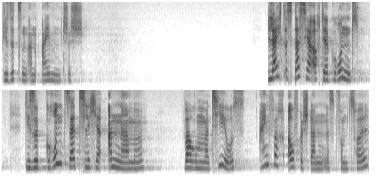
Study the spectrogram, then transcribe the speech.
Wir sitzen an einem Tisch. Vielleicht ist das ja auch der Grund, diese grundsätzliche Annahme, warum Matthäus einfach aufgestanden ist vom Zoll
